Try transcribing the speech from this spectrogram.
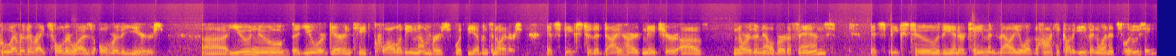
whoever the rights holder was over the years, uh, you knew that you were guaranteed quality numbers with the Edmonton Oilers. It speaks to the diehard nature of Northern Alberta fans. It speaks to the entertainment value of the hockey club, even when it's losing.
